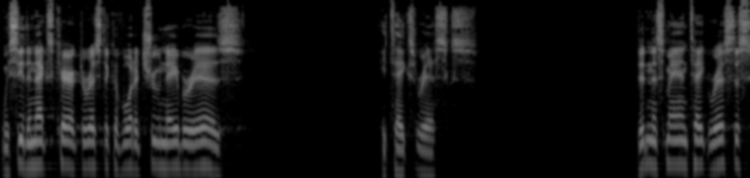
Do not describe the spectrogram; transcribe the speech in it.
We see the next characteristic of what a true neighbor is he takes risks. Didn't this man take risks, this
